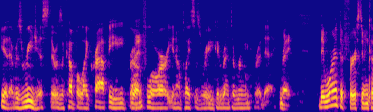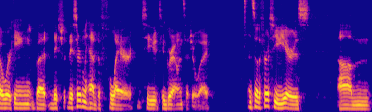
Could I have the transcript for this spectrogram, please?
Yeah, there was Regus. There was a couple like crappy ground Right. floor, you know, places where you could rent a room for a day. Right. They weren't the first doing co-working, but they sh- they certainly had the flair to to grow in such a way. And so the first few years um,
